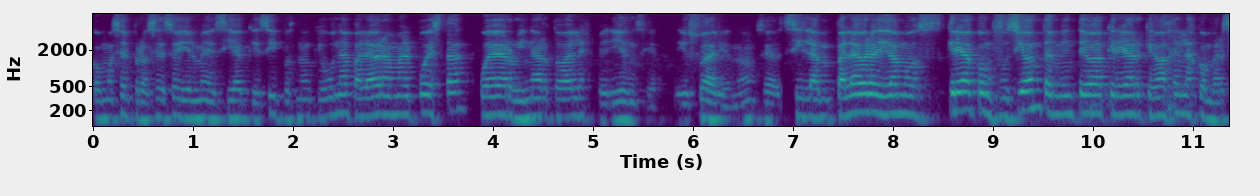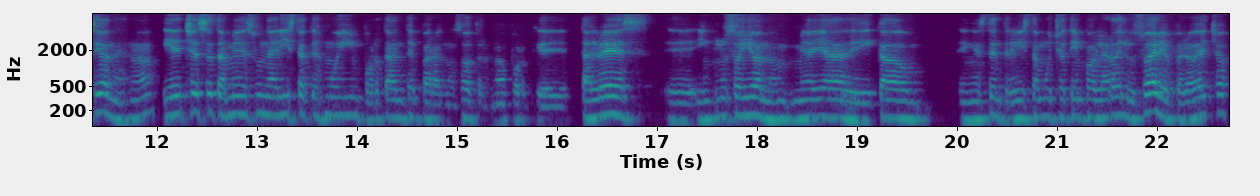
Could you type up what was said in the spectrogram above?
cómo es el proceso y él me decía que sí, pues no, que una palabra mal puesta puede arruinar toda la experiencia de usuario, ¿no? O sea, si la palabra, digamos, crea confusión, también te va a crear que bajen las conversiones, ¿no? Y de hecho eso también es una arista que es muy importante para nosotros, ¿no? Porque tal vez eh, incluso yo no me haya dedicado en esta entrevista mucho tiempo a hablar del usuario, pero de hecho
